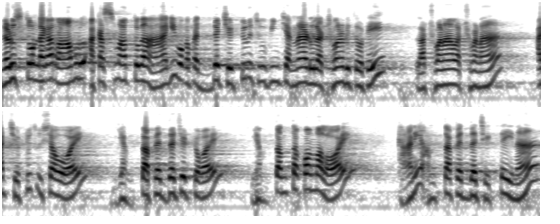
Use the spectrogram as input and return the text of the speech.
నడుస్తుండగా రాముడు అకస్మాత్తుగా ఆగి ఒక పెద్ద చెట్టుని చూపించి అన్నాడు లక్ష్మణుడితోటి లక్ష్మణ లక్ష్మణ ఆ చెట్టు చూసావోయ్ ఎంత పెద్ద చెట్టోయ్? ఎంతంత కొమ్మలోయ్? కానీ అంత పెద్ద చెట్టు అయినా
